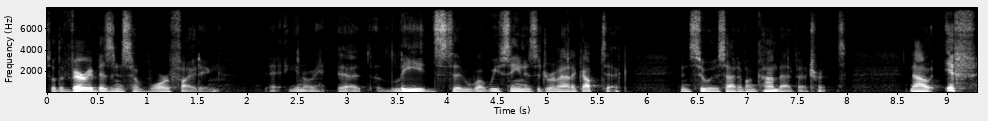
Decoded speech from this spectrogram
So the very business of war fighting, eh, you know, uh, leads to what we've seen as a dramatic uptick in suicide among combat veterans. Now, if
